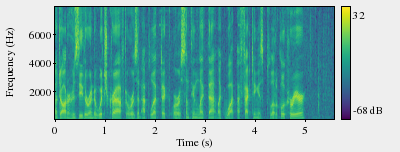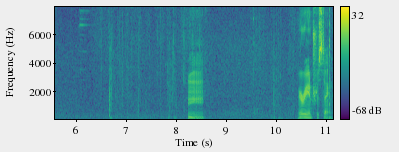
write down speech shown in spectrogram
a daughter who's either into witchcraft or is an epileptic or something like that. Like what? Affecting his political career? Hmm. Very interesting.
